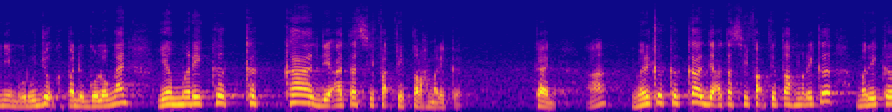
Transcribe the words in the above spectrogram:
ini merujuk kepada golongan yang mereka kekal di atas sifat fitrah mereka. Kan? Ha? Mereka kekal di atas sifat fitrah mereka mereka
